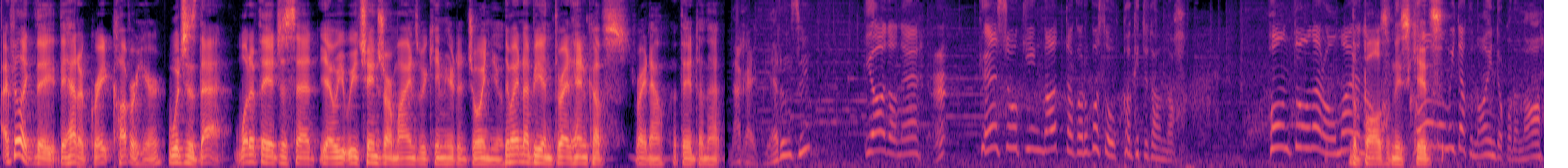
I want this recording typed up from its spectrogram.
I feel like they, they had a great cover here, which is that. What if they had just said, yeah, we, we changed our minds. We came here to join you. They might not be in thread handcuffs right now if they had done that. 仲良くやろうぜやだね懸賞金があったからこそ追っかけてたんだ本当ならお前 The balls in these kids. 顔も見たくないんだからなうまい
